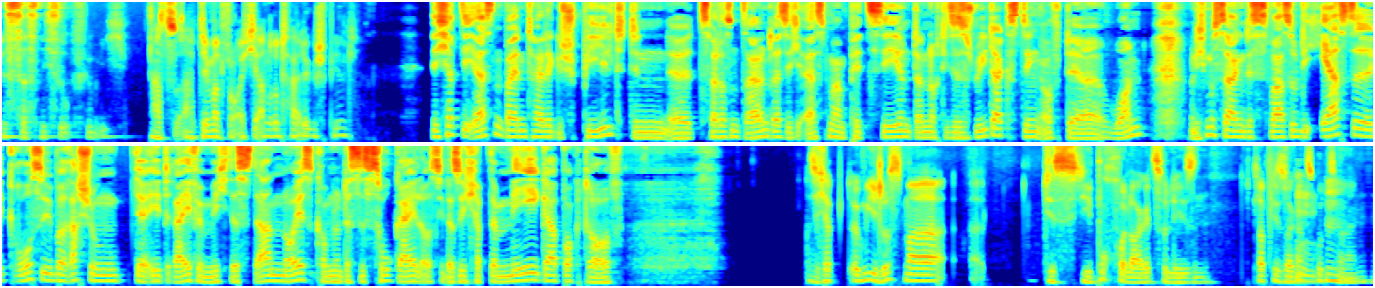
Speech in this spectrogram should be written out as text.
ist das nicht so für mich. Hast, hat jemand von euch die anderen Teile gespielt? Ich habe die ersten beiden Teile gespielt, den äh, 2033 erstmal am PC und dann noch dieses Redux-Ding auf der One. Und ich muss sagen, das war so die erste große Überraschung der E3 für mich, dass da ein neues kommt und dass das so geil aussieht. Also ich habe da mega Bock drauf. Also ich habe irgendwie Lust mal äh, dies, die Buchvorlage zu lesen. Ich glaube, die soll ganz Mhm. gut sein.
